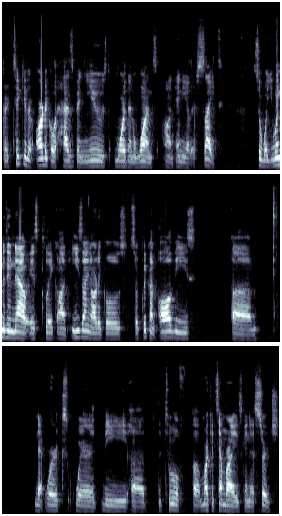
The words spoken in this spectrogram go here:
particular article has been used more than once on any other site. So what you want to do now is click on eZine articles. So click on all these um, networks where the uh, the tool uh, Market Samurai is going to search.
